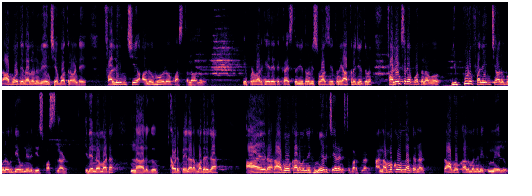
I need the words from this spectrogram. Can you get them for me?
రాబో దినాల్లో నువ్వేం చేయబోతున్నావు అంటే ఫలించే అనుభవంలోకి వస్తున్నావు నువ్వు. ఇప్పటి వరకు ఏదైతే క్రైస్తవ జీవితంలో విశ్వాస జీవితంలో యాత్ర జీవితంలో ఫలించలేకపోతున్నావో ఇప్పుడు ఫలించే అనుభవంలోకి దేవుడు నేను తీసుకొస్తున్నాడు. ఇదేనమాట నాలుగు. కాబట్టి ప్రియులారా మొదటిగా ఆయన రాబో కాలం మంది నీకు మేలు చేయాలని ఇష్టపడుతున్నాడు. ఆ నమ్మకం ఉందంటున్నాడు రాబో కాలం మంది నీకు మేలు.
